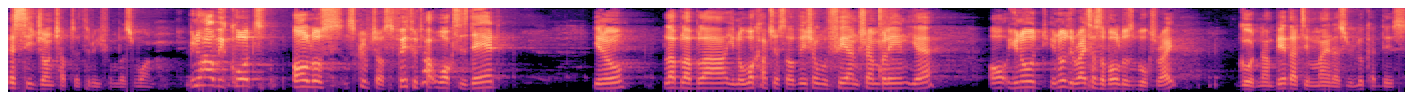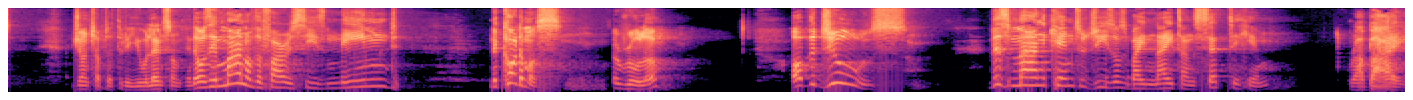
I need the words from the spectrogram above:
Let's see John chapter 3 from verse 1. You know how we quote all those scriptures? Faith without works is dead. You know, blah, blah, blah. You know, work out your salvation with fear and trembling. Yeah? Or, you know, you know the writers of all those books, right? Good. Now bear that in mind as we look at this. John chapter 3. You will learn something. There was a man of the Pharisees named Nicodemus, a ruler of the Jews. This man came to Jesus by night and said to him, Rabbi,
